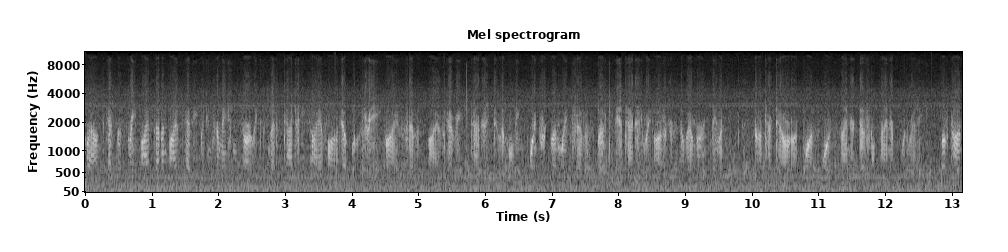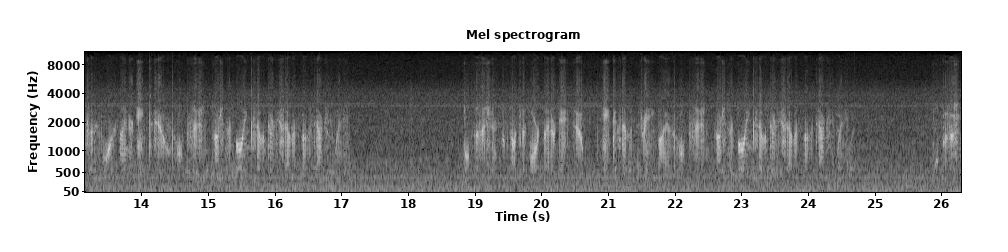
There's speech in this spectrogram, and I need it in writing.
Ground, get the 3575 heavy with information Charlie, request taxi IFR. Yep, 3575 heavy, taxi to the moving point for runway 7, left via taxiway Oscar November, Lima. Contact tower on 119er decimal 9er when ready. Lufthansa 4982, hold position, caution the Boeing 737 on the taxiway. Hold position. Lufthansa 4982. 8735, hold position, caution the Boeing 737 on the taxiway. Hold position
